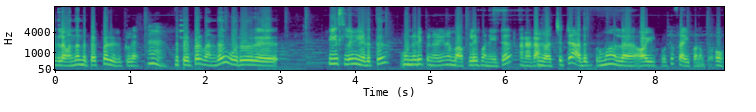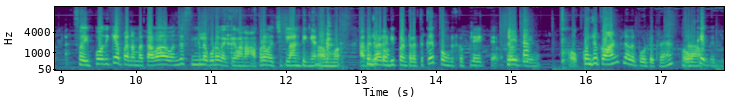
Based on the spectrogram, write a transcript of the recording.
இதுல வந்து அந்த பெப்பர் இருக்குல்ல. இந்த பெப்பர் வந்து ஒரு ஒரு பீஸ்லயும் எடுத்து முன்னாடி பின்னாடி நம்ம அப்ளை பண்ணிட்டு வச்சுட்டு அதுக்கப்புறமா அதுல ஆயில் போட்டு ஃப்ரை பண்ண போறோம். ஓகே ஸோ இப்போதைக்கு அப்ப நம்ம தவா வந்து சிம்ல கூட வைக்க வேணாம். அப்புறம் வச்சுக்கலான்ட்டீங்க. ஆமா. அதெல்லாம் ரெடி பண்றதுக்கு இப்போ உங்களுக்கு பிளேட் பிளேட் வேணும். கொஞ்சம் கார்ன்ஃபிளவர் போட்டுக்கிறேன். ஓகே பேபி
